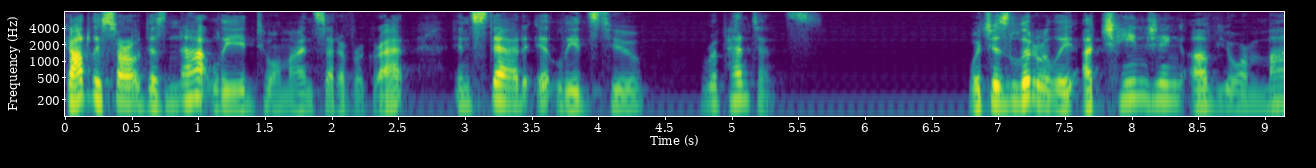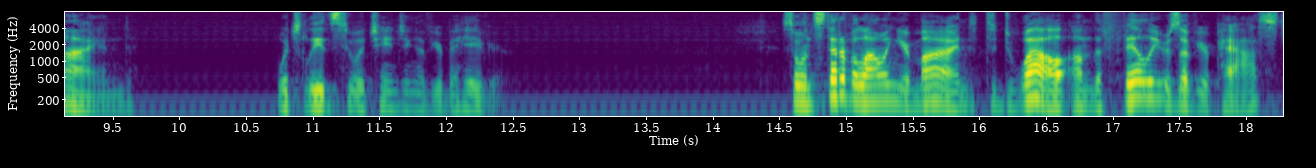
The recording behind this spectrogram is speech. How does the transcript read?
Godly sorrow does not lead to a mindset of regret. Instead, it leads to repentance, which is literally a changing of your mind which leads to a changing of your behavior. So instead of allowing your mind to dwell on the failures of your past,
